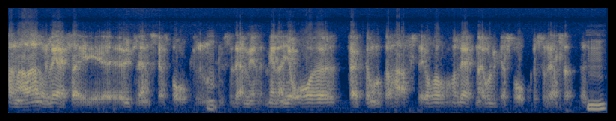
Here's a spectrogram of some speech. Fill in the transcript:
Han har aldrig lärt sig eh, utländska språk eller någonting sådär, med- medan jag eh, tvärtom har haft det. Jag har, lärt mig olika språk och sådär. Så Mm.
